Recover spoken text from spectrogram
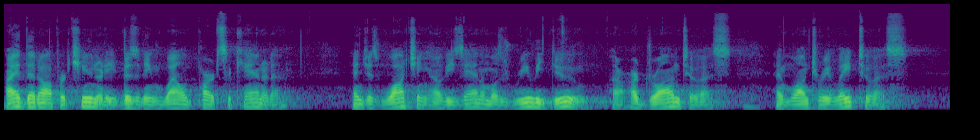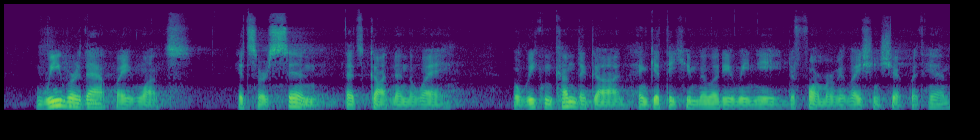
I had that opportunity visiting wild parts of Canada and just watching how these animals really do are, are drawn to us and want to relate to us. We were that way once. It's our sin that's gotten in the way. But we can come to God and get the humility we need to form a relationship with Him.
